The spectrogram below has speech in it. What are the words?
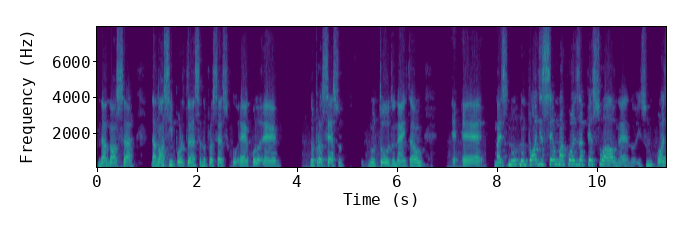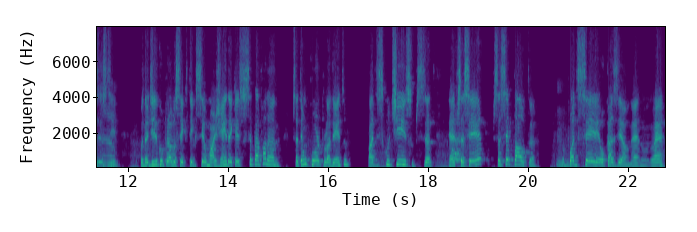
da nossa da nossa importância no processo é, é, no processo no todo, né? Então, é, é, mas não, não, pode ser uma coisa pessoal, né? Isso não pode existir. Quando eu digo para você que tem que ser uma agenda, é que é isso que você está falando. Precisa ter um corpo lá dentro para discutir isso. Precisa, né? precisa ser, precisa ser pauta. Uhum. Não pode ser ocasião, né? Não, não, é,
